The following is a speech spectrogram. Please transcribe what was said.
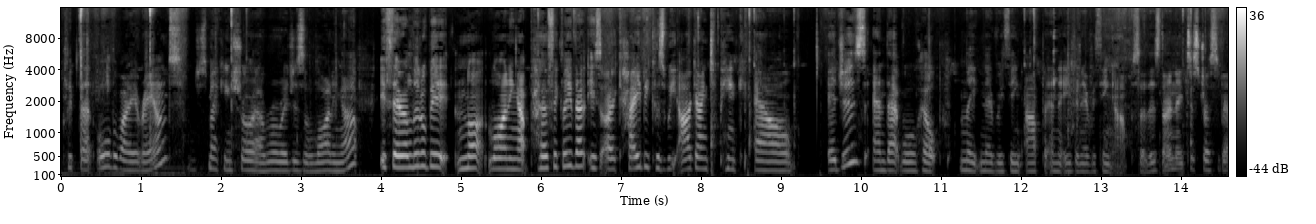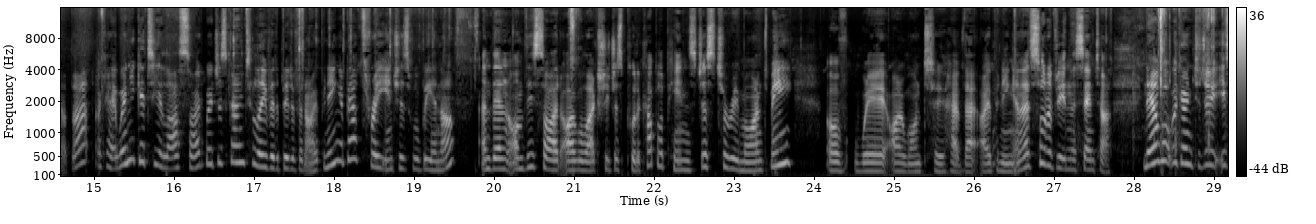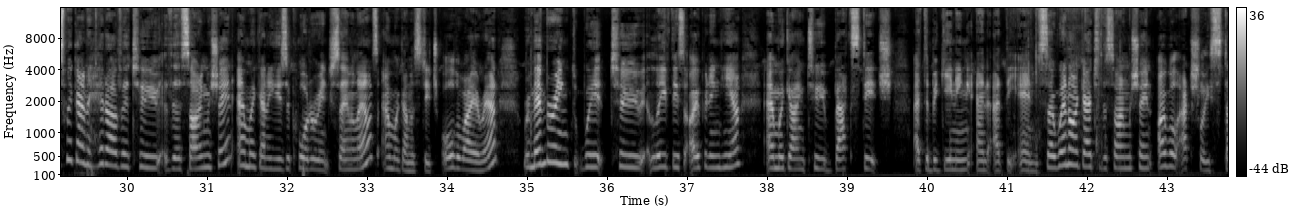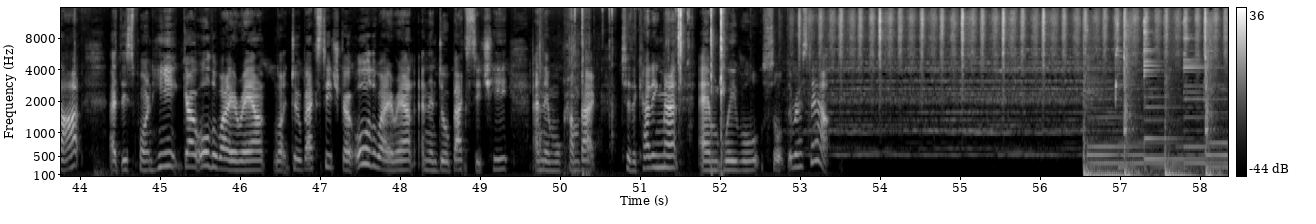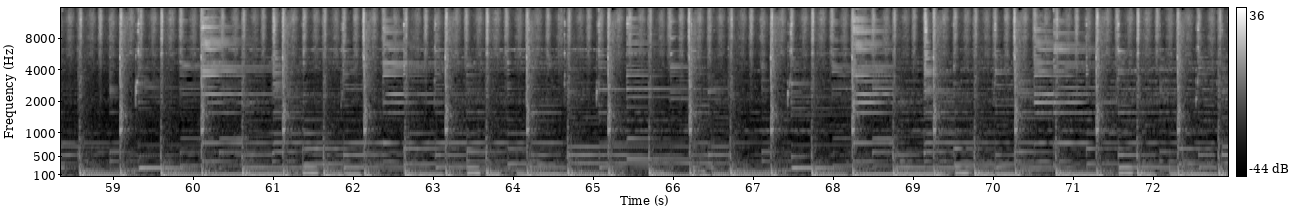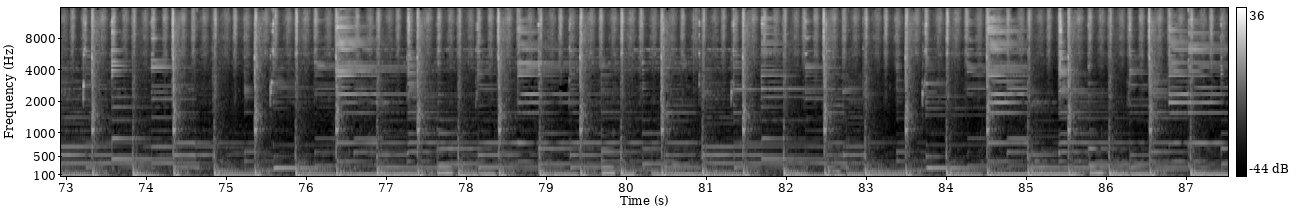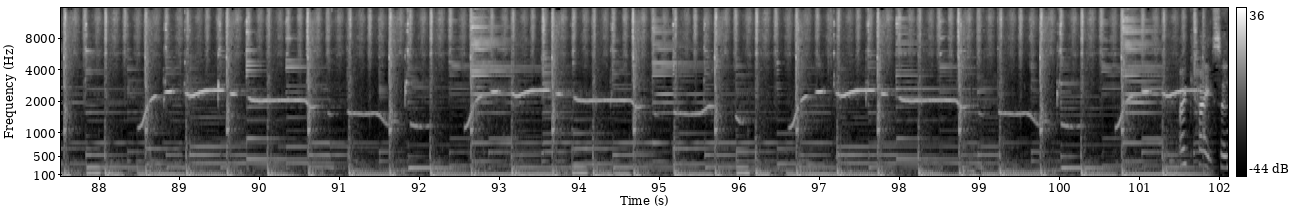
clip that all the way around. I'm just making sure our raw edges are lining up. If they're a little bit not lining up perfectly, that is okay because we are going to pink our edges and that will help neaten everything up and even everything up so there's no need to stress about that okay when you get to your last side we're just going to leave it a bit of an opening about three inches will be enough and then on this side I will actually just put a couple of pins just to remind me of where I want to have that opening and that's sort of in the center. Now what we're going to do is we're going to head over to the sewing machine and we're going to use a quarter inch seam allowance and we're going to stitch all the way around remembering to leave this opening here and we're going to back stitch at the beginning and at the end. So when I go to the sewing machine I will actually start at this point here go all the way around like do a back stitch go all the way around and then do a back stitch here and then we'll come back to the cutting mat and we will sort the rest out.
